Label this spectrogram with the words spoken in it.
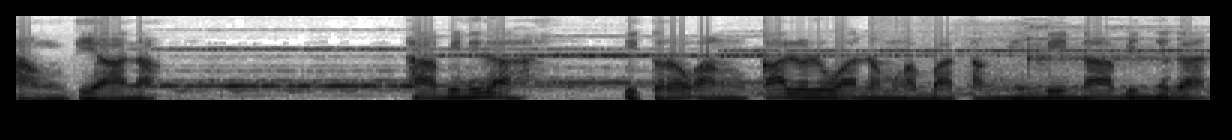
ang tiyanak. Sabi nila, ito raw ang kaluluwa ng mga batang hindi nabinyagan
